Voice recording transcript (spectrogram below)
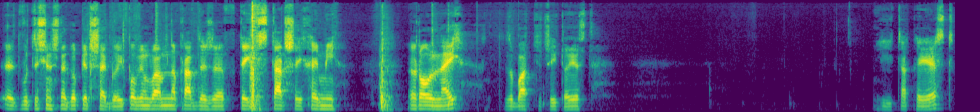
e, 2001. I powiem Wam naprawdę, że w tej starszej chemii rolnej Zobaczcie, czyli to jest. I takie jest.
